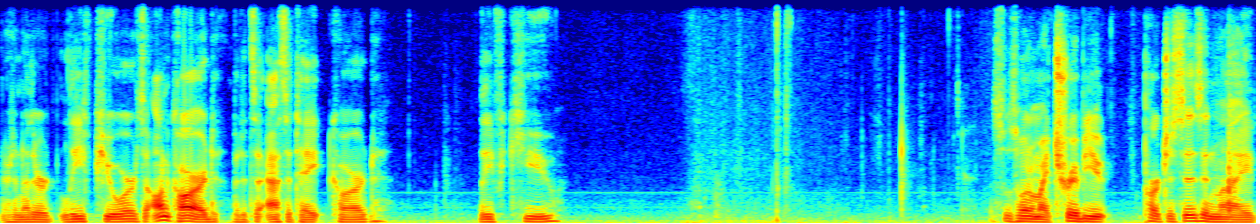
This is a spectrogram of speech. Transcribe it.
there's another Leaf Pure. It's on card, but it's an acetate card. Leaf Q. This was one of my tribute purchases in my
